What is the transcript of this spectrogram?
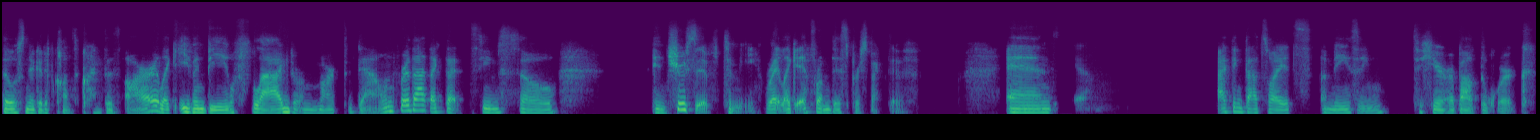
those negative consequences are like even being flagged or marked down for that like that seems so intrusive to me right? Like eh, from this perspective. And yeah. I think that's why it's amazing to hear about the work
